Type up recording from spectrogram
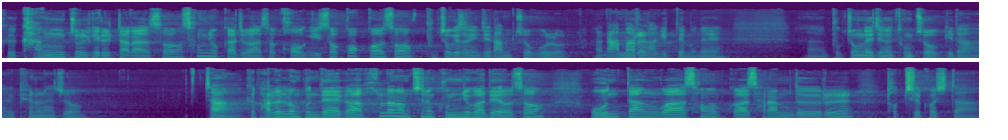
그 강줄기를 따라서 상류까지 와서 거기서 꺾어서 북쪽에서 이제 남쪽으로 아, 남하를 하기 때문에 아, 북쪽 내지는 동쪽이다 이렇게 표현을 하죠. 자, 그 바벨론 군대가 흘러넘치는 군류가 되어서 온 땅과 성읍과 사람들을 덮칠 것이다.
